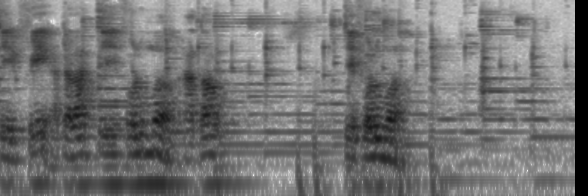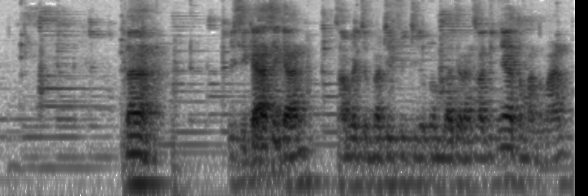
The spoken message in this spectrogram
CV adalah C volume atau C volume. Nah fisika asik kan sampai jumpa di video pembelajaran selanjutnya teman-teman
